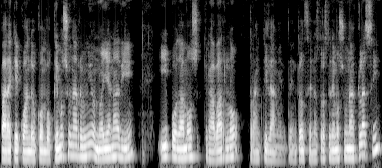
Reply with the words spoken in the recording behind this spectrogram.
para que cuando convoquemos una reunión no haya nadie y podamos grabarlo tranquilamente. Entonces nosotros tenemos una clase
